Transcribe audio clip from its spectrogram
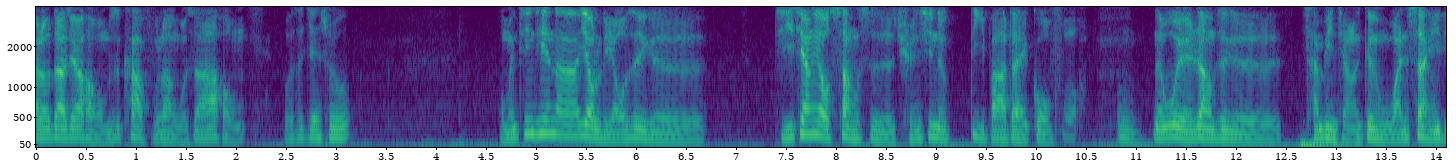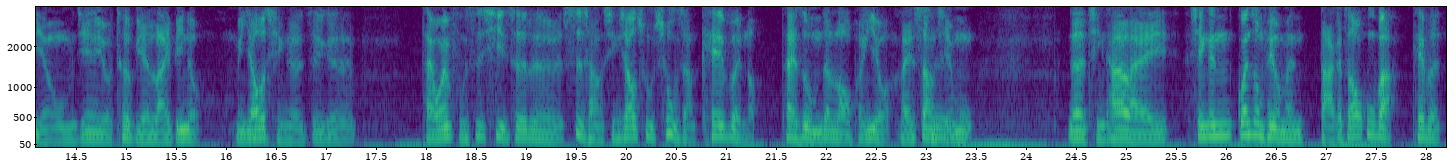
Hello，大家好，我们是卡弗浪，我是阿红，我是坚叔。我们今天呢要聊这个即将要上市的全新的第八代 Golf。嗯，那为了让这个产品讲得更完善一点，我们今天有特别来宾哦，我们邀请了这个台湾福斯汽车的市场行销处处长 Kevin 哦，他也是我们的老朋友，来上节目。那请他来先跟观众朋友们打个招呼吧，Kevin。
